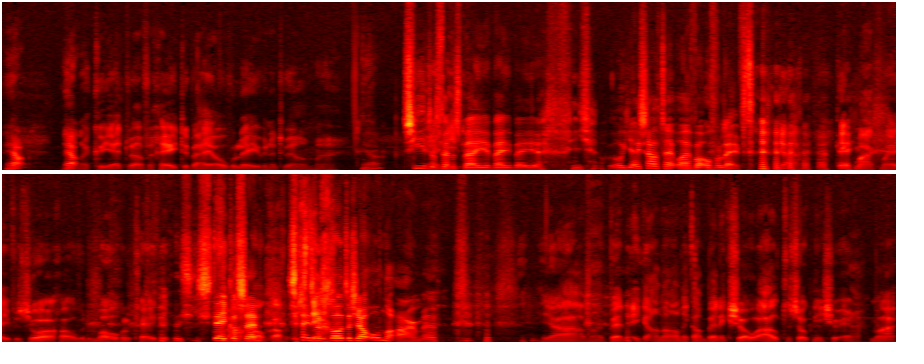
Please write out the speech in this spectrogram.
ja. Ja. Dan kun je het wel vergeten. Wij overleven het wel, maar... Ja. Zie je dat wel eens bij... bij, bij uh, oh, jij zou het hebben overleefd. ja, okay. ik maak me even zorgen over de mogelijkheden. Die stekels zijn, af, zijn zo groot als jouw onderarm. ja, maar ik ben, ik, aan de andere kant ben ik zo oud, dat is ook niet zo erg. Maar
